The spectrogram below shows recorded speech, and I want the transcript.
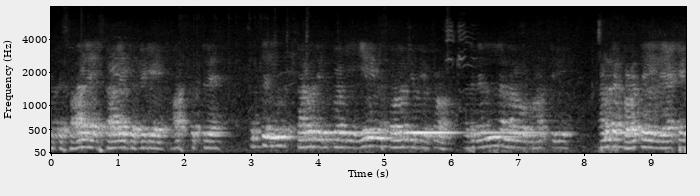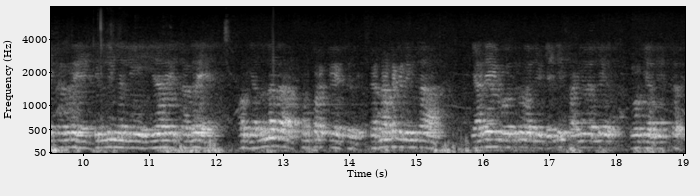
ಮತ್ತು ಶಾಲೆ ಶಾಲೆ ಜೊತೆಗೆ ಆಸ್ಪತ್ರೆ, ಮತ್ತು ಇನ್ನು ಸಾರ್ವಜನಿಕವಾಗಿ ಏನೇನು ಸೌಲಭ್ಯ ಬೇಕೋ ಅದನ್ನೆಲ್ಲ ನಾವು ಮಾಡ್ತೀವಿ. ಹಣದ ಕೊರತೆ ಇಲ್ಲ. ಯಾಕೆ ಅಂತಂದರೆ ಡೆಲ್ಲಿನಲ್ಲಿ ಇದ್ದಾರೆ ಅಂತಂದರೆ ಅವ್ರಿಗೆಲ್ಲರ ಸಂಪರ್ಕ ಇರ್ತದೆ. ಕರ್ನಾಟಕದಿಂದ ಯಾರೇ ಹೋದರೂ ಅಲ್ಲಿ ಡೆಲ್ಲಿ ಸಾಗರಲ್ಲೇ ಹೋಗಿ ಅಲ್ಲಿ ಇರ್ತಾರೆ.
